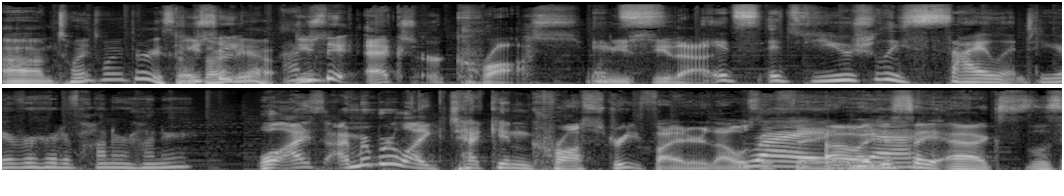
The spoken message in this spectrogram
um, 2023. So Do you, it's already say, out. do you say X or cross when you It's- see that? It's it's usually silent. Have you ever heard of Hunter x Hunter? Well, I, I remember like Tekken Cross Street Fighter. That was Right. the thing. Oh, I just say X so Is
